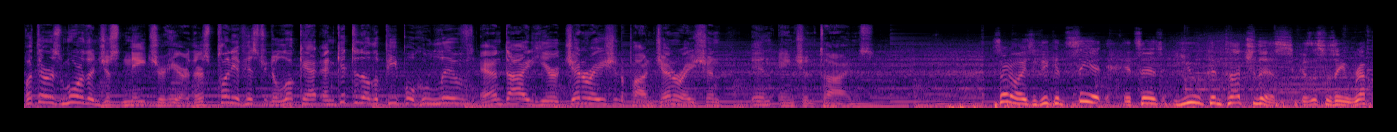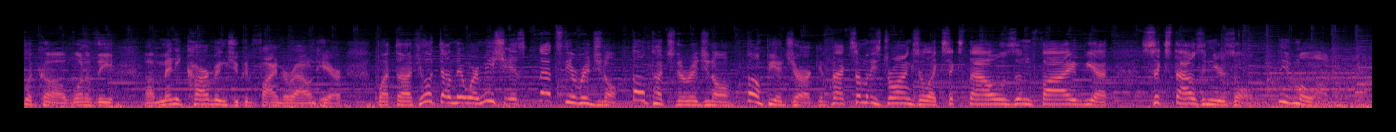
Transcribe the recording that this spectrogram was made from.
But there is more than just nature here. There's plenty of history to look at and get to know the people who lived and died here generation upon generation in ancient times. So anyways, if you can see it, it says you can touch this because this is a replica of one of the uh, many carvings you can find around here. But uh, if you look down there where Misha is, that's the original. Don't touch the original. Don't be a jerk. In fact, some of these drawings are like 6,005, yeah, 6,000 years old. Leave them alone.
